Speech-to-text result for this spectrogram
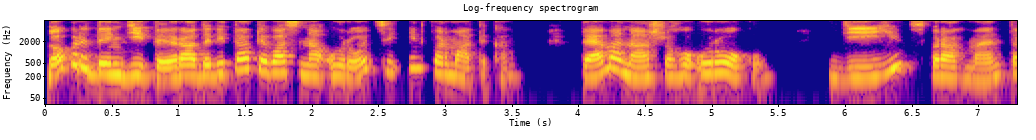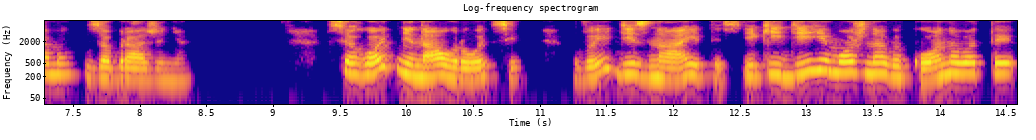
Добрий день, діти! Рада вітати вас на уроці інформатика. Тема нашого уроку дії з фрагментами зображення. Сьогодні на уроці ви дізнаєтесь, які дії можна виконувати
